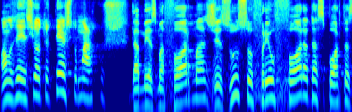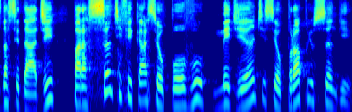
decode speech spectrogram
Vamos ver esse outro texto, Marcos. Da mesma forma, Jesus sofreu fora das portas da cidade para santificar seu povo mediante seu próprio sangue.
